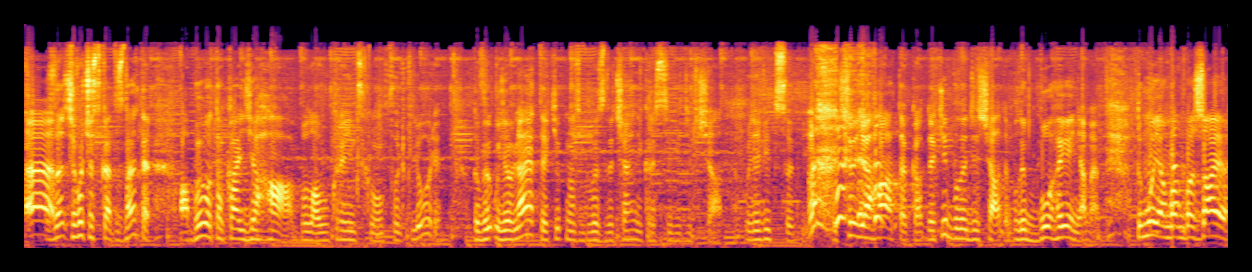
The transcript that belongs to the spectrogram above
Знаєте, що хочу сказати, знаєте, аби отака яга була в українському фольклорі, то ви уявляєте, які б у нас були звичайні красиві дівчата. Уявіть собі, якщо яга така, то які були дівчата, були б богинями. Тому я вам бажаю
